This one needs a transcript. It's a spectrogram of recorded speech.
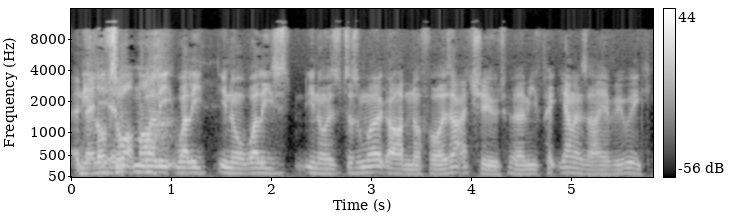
and, he then- loves and, Watmore. Well, he, well, he, you know, well, he's, you know, doesn't work hard enough, or his attitude. Um, you pick Januzaj every week.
